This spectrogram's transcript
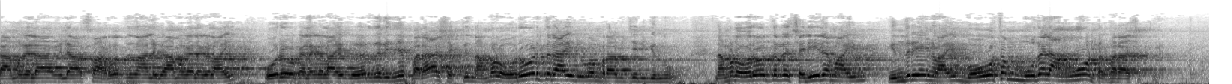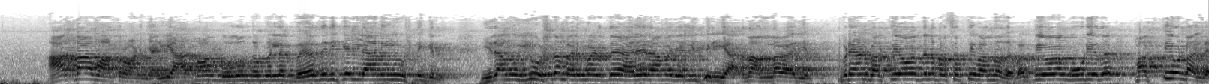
കാമകലാവിലാസം അറുപത്തിനാല് കാമകലകളായി ഓരോ കലകളായി വേർതിരിഞ്ഞ് പരാശക്തി നമ്മൾ ഓരോരുത്തരായി രൂപം പ്രാപിച്ചിരിക്കുന്നു. നമ്മൾ ഓരോരുത്തരുടെ ശരീരമായും ഇന്ദ്രിയങ്ങളായും ബോധം മുതൽ അങ്ങോട്ട് പരാശക്തിയാണ്. ആത്മാവ് മാത്രമാണ് ഞാൻ. ഈ ആത്മാവും ബോധവും തമ്മിലെ വേർതിരിക്കലിലാണ് ഈ ഉഷ്ണിക്കുന്നത് ഇതങ്ങ് ഈ ഉഷ്ണം വരുമ്പോഴത്തെ ഹരേ രാമ പിരിയ. അത് നല്ല കാര്യം. ഇവിടെയാണ് ഭക്തിയോഗത്തിന്റെ പ്രസക്തി വന്നത്. ഭക്തിയോഗം കൂടിയത് ഭക്തി കൊണ്ടല്ല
